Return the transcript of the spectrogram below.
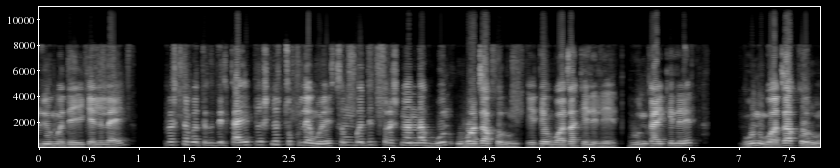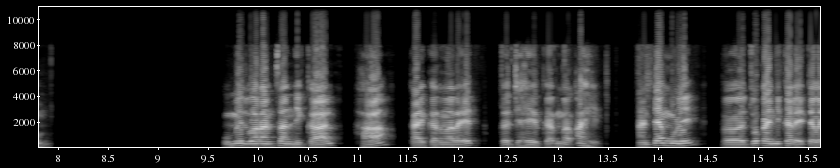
ब्ल्यू मध्ये हे केलेला आहे. प्रश्नपत्रिकेतील काही प्रश्न चुकल्यामुळे संबंधित प्रश्नांना गुण वजा करून येथे वजा केलेले आहेत. गुण काय केलेले आहेत? गुण वजा करून उमेदवारांचा निकाल हा काय करणार आहेत? तर जाहीर करणार आहेत. आणि त्यामुळे जो काही निकाल आहे त्या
